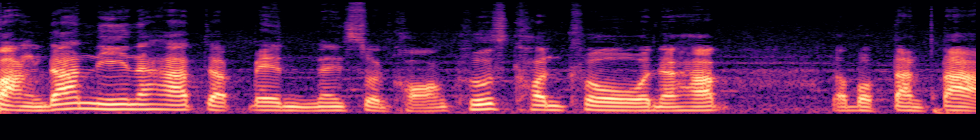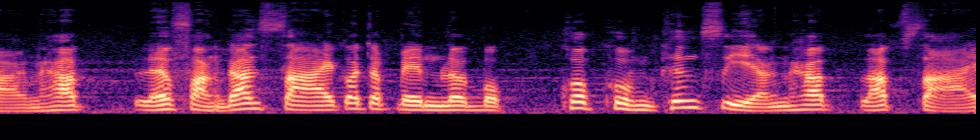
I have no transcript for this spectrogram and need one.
ฝั่งด้านนี้นะครับจะเป็นในส่วนของ cruise control นะครับ ระบบต่างๆนะครับ แล้วฝั่งด้านซ้ายก็จะเป็นระบบควบคุมเครื่องเสียงนะครับ รับสาย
